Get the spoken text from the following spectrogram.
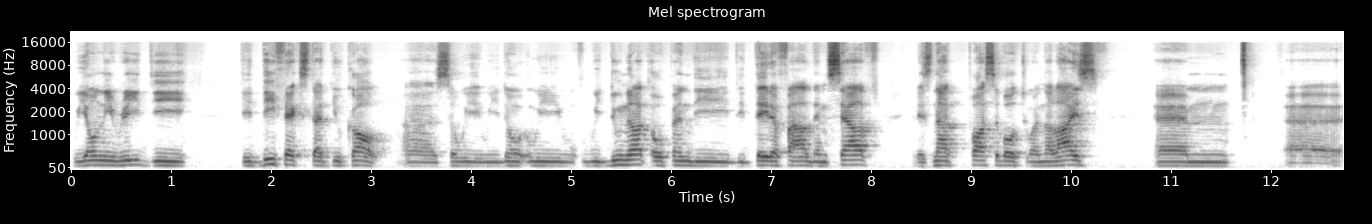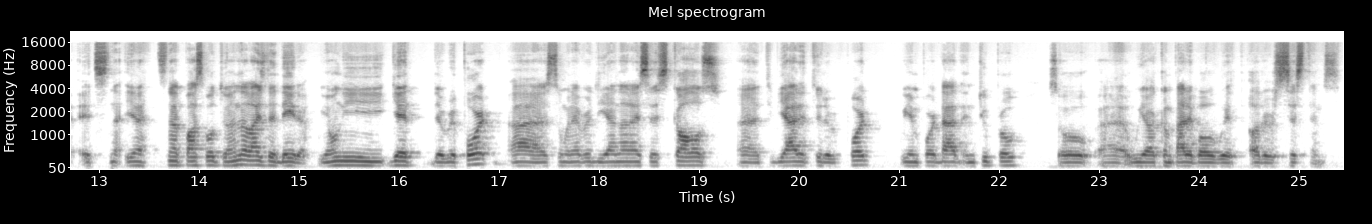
We only read the, the defects that you call. Uh, so we, we don't, we, we do not open the, the data file themselves. It is not possible to analyze um, uh, it's not yeah it's not possible to analyze the data we only get the report uh, so whenever the analysis calls uh, to be added to the report we import that in TubePro so uh, we are compatible with other systems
